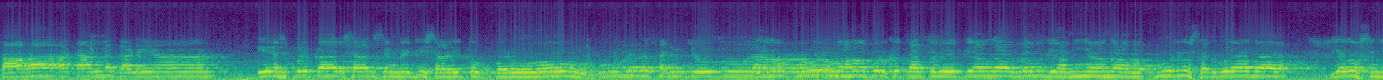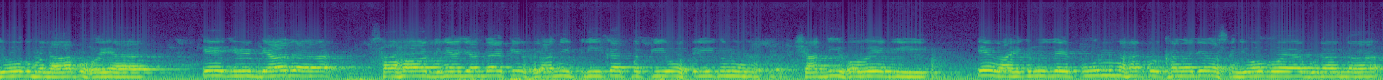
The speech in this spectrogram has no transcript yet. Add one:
ਸਾਹਾ ਅਟਲ ਗਣਿਆ। ਇਸ ਪ੍ਰਕਾਰ ਸਾਧ ਸੰਗਤ ਜੀ ਸਾਰੀ ਤੁਕ ਪੜੋ ਪੂਰਨ ਸੰਜੋਗੂ ਜਦੋਂ ਪੂਰਨ ਮਹਾਪੁਰਖ ਤਤਵੇਤਿਆਂ ਦਾ ਬ੍ਰਹਮ ਗਿਆਨੀਆਂ ਦਾ ਪੂਰਨ ਸਤਿਗੁਰਾਂ ਦਾ ਜਦੋਂ ਸੰਯੋਗ ਮਿਲਾਪ ਹੋਇਆ ਇਹ ਜਿਵੇਂ ਵਿਆਹ ਦਾ ਸਾਹਾ ਗਿਣਿਆ ਜਾਂਦਾ ਕਿ ਫਲਾਨੀ ਤਰੀਕ ਹੈ, ਪੱਕੀ ਉਸ ਤਰੀਕ ਨੂੰ ਸ਼ਾਦੀ ਹੋਵੇਗੀ। ਇਹ ਵਾਹਿਗੁਰੂ ਦੇ ਪੂਰਨ ਮਹਾਪੁਰਖਾਂ ਦਾ ਜਿਹੜਾ ਸੰਯੋਗ ਹੋਇਆ ਗੁਰਾਂ ਦਾ,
